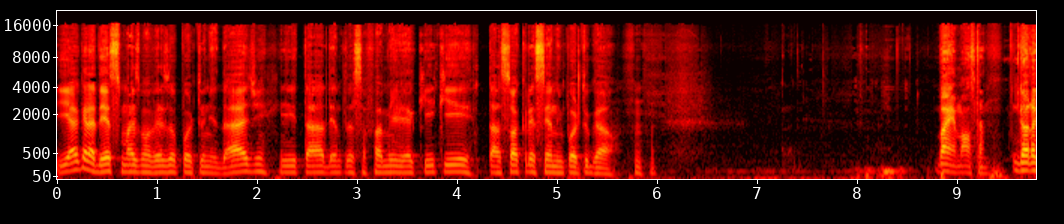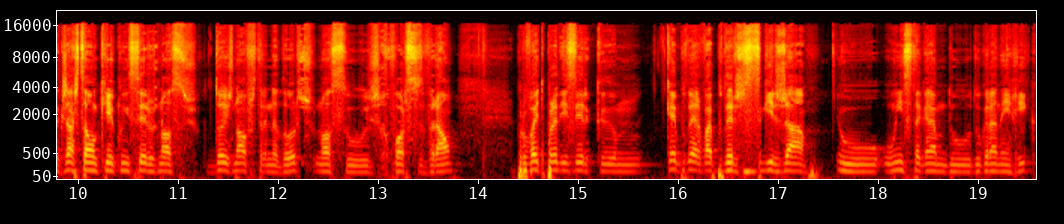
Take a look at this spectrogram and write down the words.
e agradeço mais uma vez a oportunidade e estar tá dentro dessa família aqui que está só crescendo em Portugal. Bem, malta, agora que já estão aqui a conhecer os nossos dois novos treinadores, nossos reforços de verão, aproveito para dizer que hum, quem puder vai poder seguir já o, o Instagram do, do grande Henrique.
